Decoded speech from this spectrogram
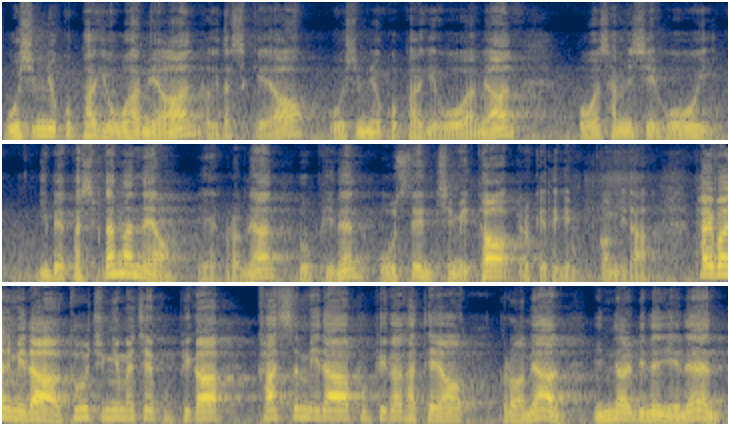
56 곱하기 5 하면, 여기다 쓸게요. 56 곱하기 5 하면, 5, 35, 280. 딱 맞네요. 예, 그러면 높이는 5cm 이렇게 되길 겁니다. 8번입니다. 두 중류면체 부피가 같습니다. 부피가 같아요. 그러면 밑넓이는 얘는,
